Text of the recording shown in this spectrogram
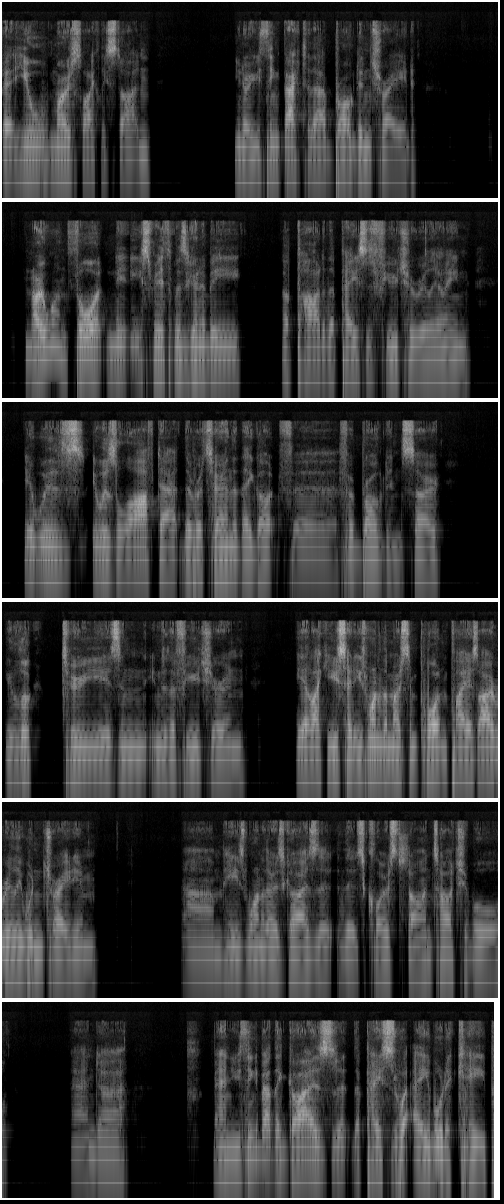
But he'll most likely start. And you know, you think back to that Brogdon trade. No one thought Nesmith was going to be a part of the Pacers' future. Really, I mean, it was it was laughed at the return that they got for for Brogdon. So you look two years in, into the future, and yeah, like you said, he's one of the most important players. I really wouldn't trade him. Um, he's one of those guys that, that's close to untouchable. And uh, man, you think about the guys that the Pacers were able to keep.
